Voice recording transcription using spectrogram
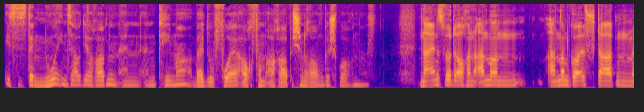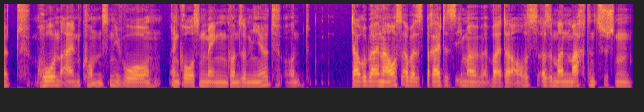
Ist es denn nur in Saudi-Arabien ein, ein Thema, weil du vorher auch vom arabischen Raum gesprochen hast? Nein, es wird auch in anderen, anderen Golfstaaten mit hohem Einkommensniveau in großen Mengen konsumiert. Und darüber hinaus, aber es breitet sich immer weiter aus. Also man macht inzwischen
